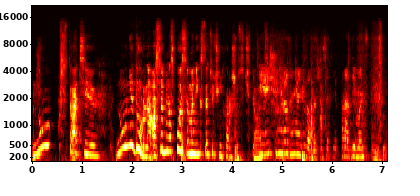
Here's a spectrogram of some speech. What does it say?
Ну, кстати, ну, не дурно. Особенно с поясом они, кстати, очень хорошо Кстати, сочетаются. я еще ни разу не одевала. Сейчас я тебе продемонстрирую.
